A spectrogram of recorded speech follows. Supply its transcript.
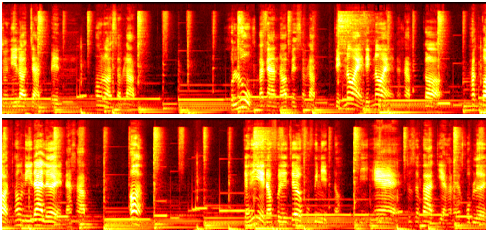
ตัวนี้เราจัดเป็นห้องนอนสำหรับคุณลูกละกันเนาะเป็นสำหรับเด็กน้อย เด็กน้อยนะครับ ก็พักบอดห้องนี้ได้เลยนะครับอ้ออย่างที่เห็นเนาะเฟอร์นิเจอร์ฟูฟินิตเนาะมีแอร์ตู้เสื้อผ้าเตียงอะไรครบเลย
